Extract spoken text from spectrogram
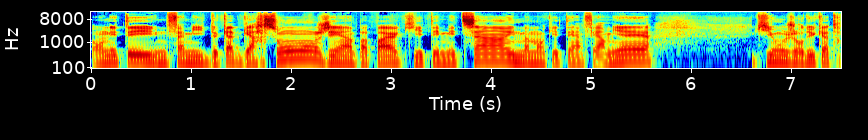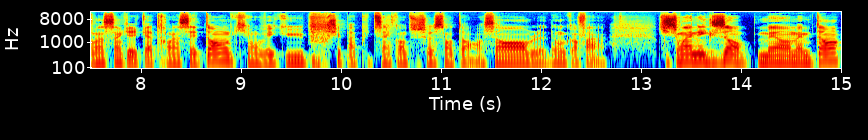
On était une famille de quatre garçons. J'ai un papa qui était médecin, une maman qui était infirmière, qui ont aujourd'hui 85 et 87 ans, qui ont vécu, je sais pas, plus de 50 ou 60 ans ensemble. Donc, enfin, qui sont un exemple, mais en même temps,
